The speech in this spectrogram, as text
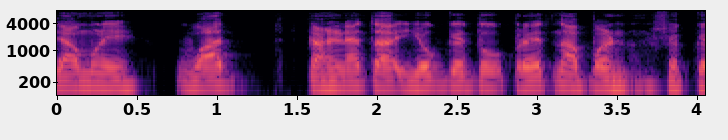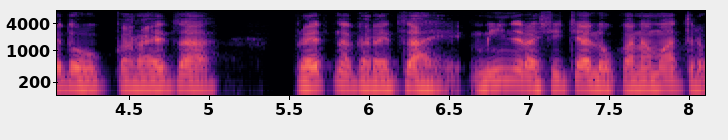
त्यामुळे वाद टाळण्याचा योग्य तो प्रयत्न आपण शक्यतो करायचा प्रयत्न करायचा आहे. मीन राशीच्या लोकांना मात्र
